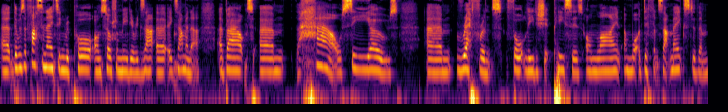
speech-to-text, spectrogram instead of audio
Uh, there was a fascinating report on Social Media Exa- uh, Examiner about um, how CEOs um, reference thought leadership pieces online and what a difference that makes to them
